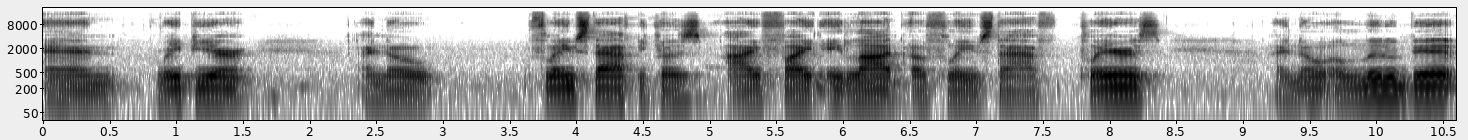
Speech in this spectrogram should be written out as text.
and Rapier. I know flame staff because I fight a lot of flame staff players. I know a little bit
